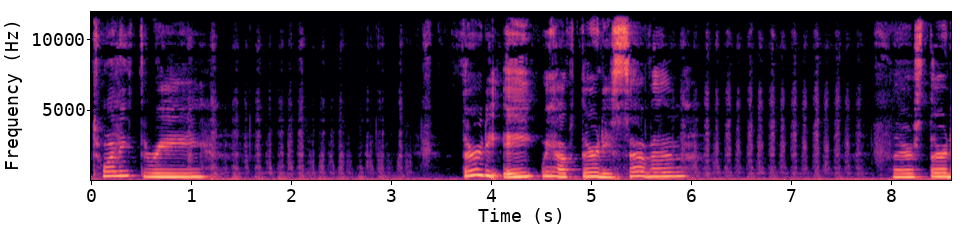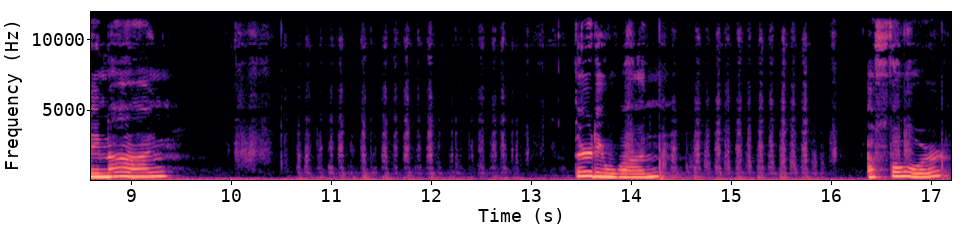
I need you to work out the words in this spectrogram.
23. 38. We have 37. There's 39. 31. A 4.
